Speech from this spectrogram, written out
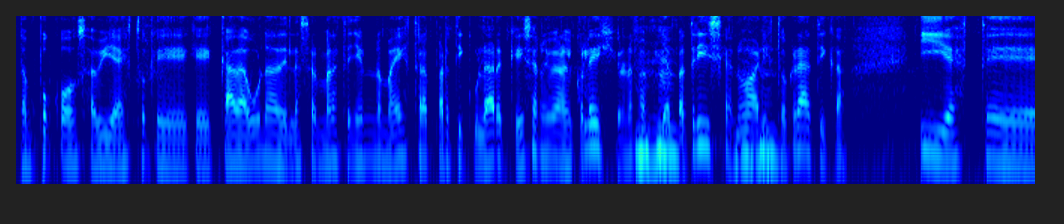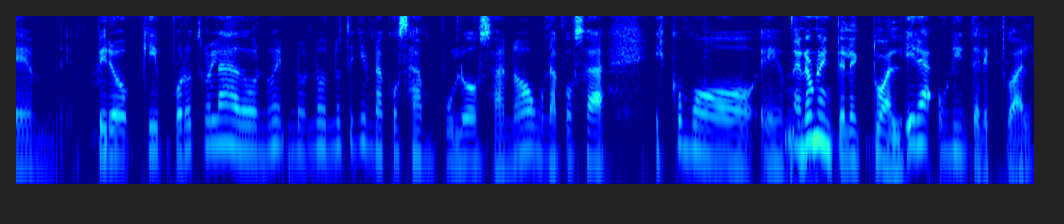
tampoco sabía esto que, que, cada una de las hermanas tenían una maestra particular que ellas no iban al colegio, era una familia patricia, ¿no? Aristocrática. Y este pero que por otro lado no, no, no, no tenía una cosa ampulosa, ¿no? Una cosa, es como... Em, era una intelectual. Era una intelectual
